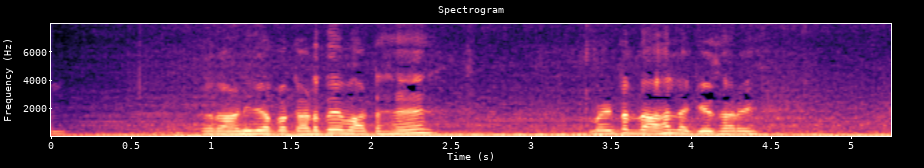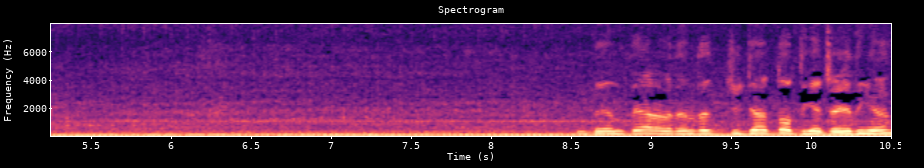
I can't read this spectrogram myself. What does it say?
ਵੀ। ਰਾਣੀ ਦੇ ਆਪਾਂ ਕੱਢਦੇ ਵੱਟ ਹੈ। ਮਿੰਟ 10 ਲੱਗੇ ਸਾਰੇ। ਦਿਨ ਤਿਉਹਾਰ ਵਾਲੇ ਦਿਨ ਤਾਂ ਚੀਜ਼ਾਂ ਧੋਤੀਆਂ ਚਾਹੀਦੀਆਂ।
